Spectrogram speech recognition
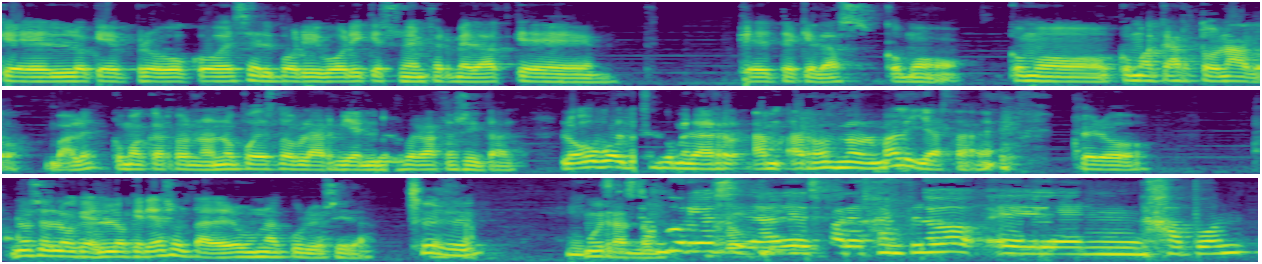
que lo que provocó es el boribori, que es una enfermedad que, que te quedas como, como, como acartonado, ¿vale? Como acartonado, no puedes doblar bien los brazos y tal. Luego vuelves a comer am- arroz normal y ya está, ¿eh? Pero no sé, lo que lo quería soltar, era una curiosidad. Sí, sí. Muy Son random. curiosidades. Por ejemplo, en Japón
